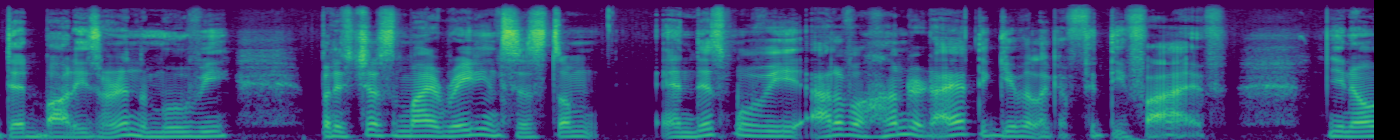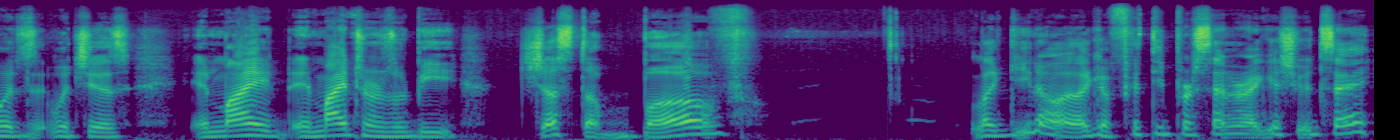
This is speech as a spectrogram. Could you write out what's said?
dead bodies are in the movie, but it's just my rating system, and this movie out of 100 i have to give it like a 55 you know which is in my in my terms would be just above like you know like a 50 percenter i guess you would say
